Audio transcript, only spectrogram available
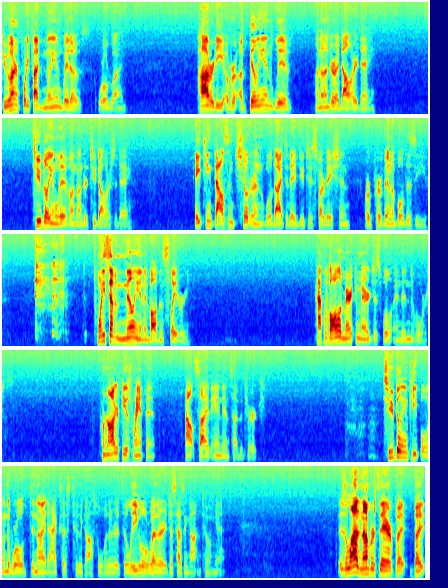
245 million widows worldwide. Poverty, over a billion live on under a dollar a day. 2 billion live on under $2 a day. 18,000 children will die today due to starvation or preventable disease. 27 million involved in slavery. Half of all American marriages will end in divorce. Pornography is rampant outside and inside the church. Two billion people in the world denied access to the gospel, whether it's illegal or whether it just hasn't gotten to them yet. There's a lot of numbers there, but, but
